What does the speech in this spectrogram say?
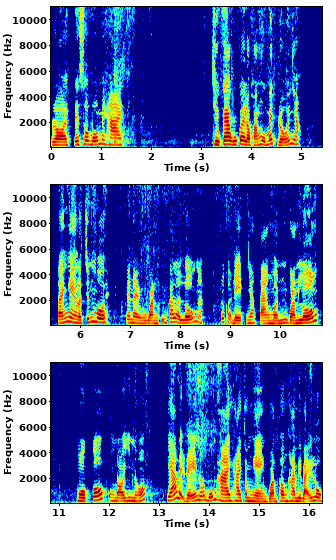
Rồi, cây số 42 Chiều cao của cây là khoảng 1 mét rưỡi nha. Tán ngang là 90 Cây này hoành cũng khá là lớn nè. Rất là đẹp nha. Tàn mịn, hoành lớn. Một cốt, còn đòi gì nữa? Giá lại rẻ nữa. 42 200 ngàn, Hoành thân 27 luôn.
